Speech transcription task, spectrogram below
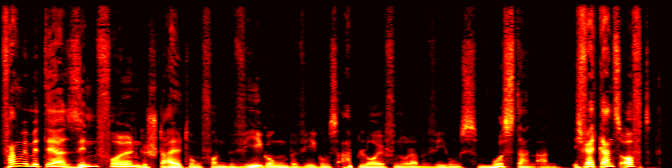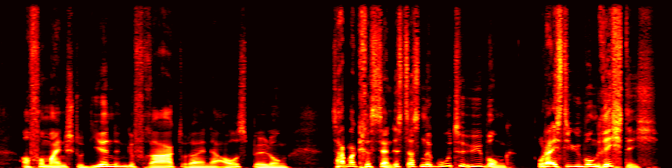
Fangen wir mit der sinnvollen Gestaltung von Bewegungen, Bewegungsabläufen oder Bewegungsmustern an. Ich werde ganz oft auch von meinen Studierenden gefragt oder in der Ausbildung, sag mal Christian, ist das eine gute Übung oder ist die Übung richtig?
